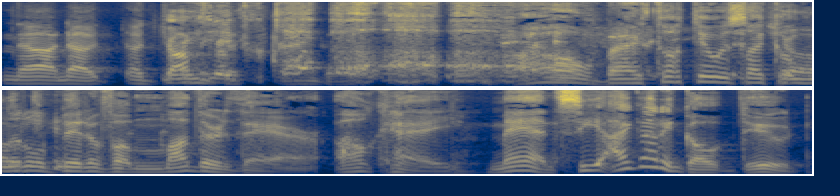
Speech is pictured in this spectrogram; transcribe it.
no, no. Uh, Joffrey He's like- gets strangled. Oh, but I thought there was like a little bit of a mother there. Okay, man. See, I gotta go, dude.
